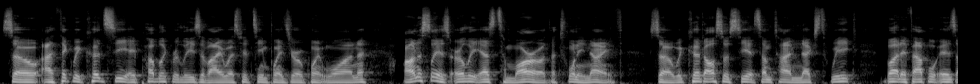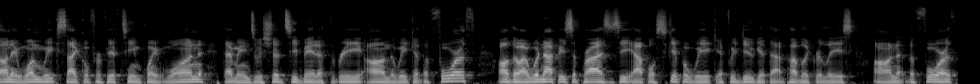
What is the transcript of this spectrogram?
So I think we could see a public release of iOS 15.0.1 honestly as early as tomorrow, the 29th. So we could also see it sometime next week. But if Apple is on a one week cycle for 15.1, that means we should see beta 3 on the week of the 4th. Although I would not be surprised to see Apple skip a week if we do get that public release on the 4th,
